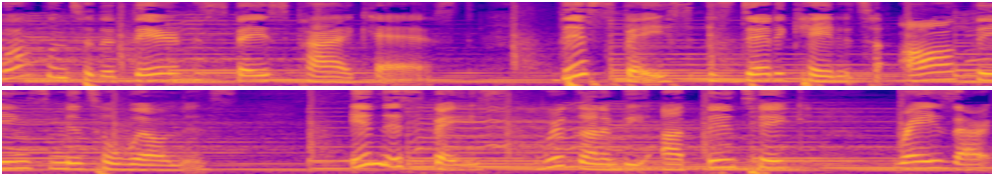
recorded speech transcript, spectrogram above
Welcome to the Therapist Space podcast. This space is dedicated to all things mental wellness. In this space, we're going to be authentic, raise our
